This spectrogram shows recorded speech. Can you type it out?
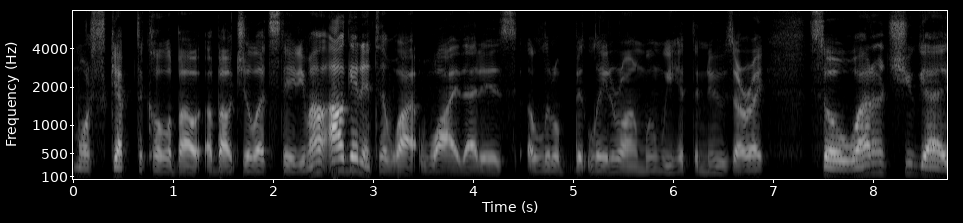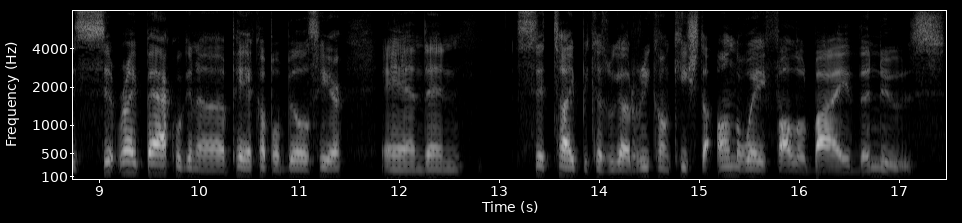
more skeptical about about Gillette Stadium. I'll, I'll get into why why that is a little bit later on when we hit the news. All right. So why don't you guys sit right back? We're gonna pay a couple bills here, and then sit tight because we got Reconquista on the way, followed by the news.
